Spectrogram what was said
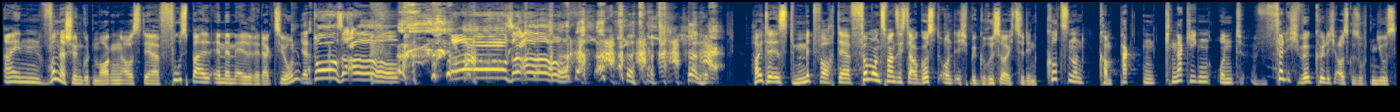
Einen wunderschönen guten Morgen aus der Fußball MML Redaktion. Ja, Dose auf! Dose auf! Heute ist Mittwoch, der 25. August und ich begrüße euch zu den kurzen und kompakten, knackigen und völlig willkürlich ausgesuchten News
